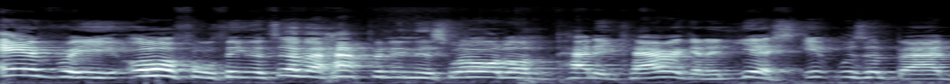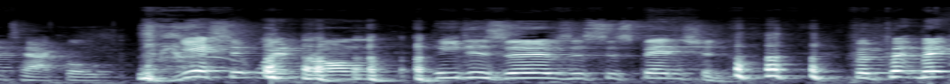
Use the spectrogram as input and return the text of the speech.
every awful thing that's ever happened in this world on Paddy Carrigan. And yes, it was a bad tackle. Yes, it went wrong. He deserves a suspension. But, but, but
